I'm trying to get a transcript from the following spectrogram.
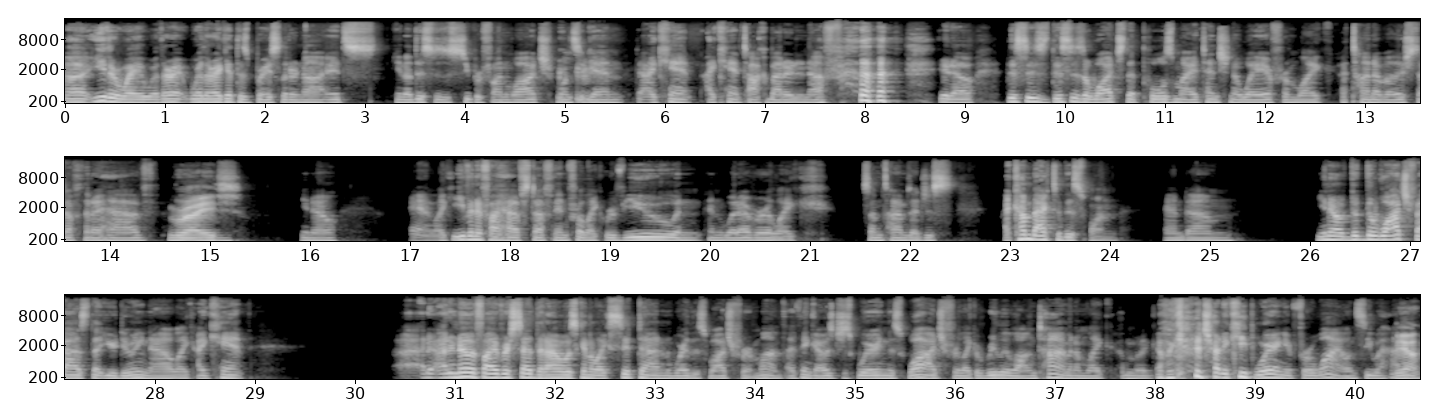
Uh, either way, whether I whether I get this bracelet or not, it's you know this is a super fun watch. Once again, I can't I can't talk about it enough. you know this is this is a watch that pulls my attention away from like a ton of other stuff that I have Right. you know and like even if i have stuff in for like review and and whatever like sometimes i just i come back to this one and um you know the the watch fast that you're doing now like i can't I, I don't know if I ever said that I was gonna like sit down and wear this watch for a month. I think I was just wearing this watch for like a really long time, and I'm like, I'm like, I'm gonna try to keep wearing it for a while and see what happens. Yeah.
